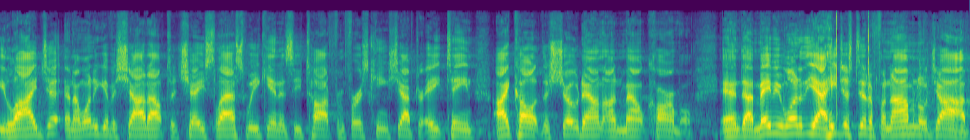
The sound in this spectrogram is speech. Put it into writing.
Elijah. And I want to give a shout out to Chase last weekend as he taught from 1 Kings chapter 18. I call it the showdown on Mount Carmel. And uh, maybe one of the, yeah, he just did a phenomenal job.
